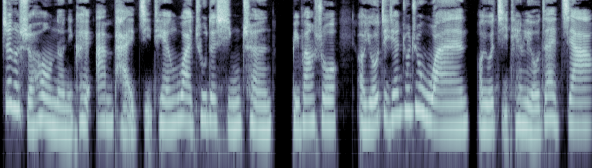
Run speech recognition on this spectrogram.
这个时候呢，你可以安排几天外出的行程，比方说，呃，有几天出去玩，哦，有几天留在家。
